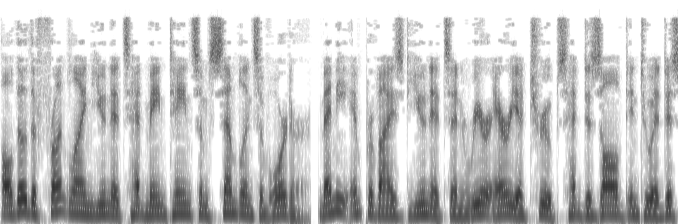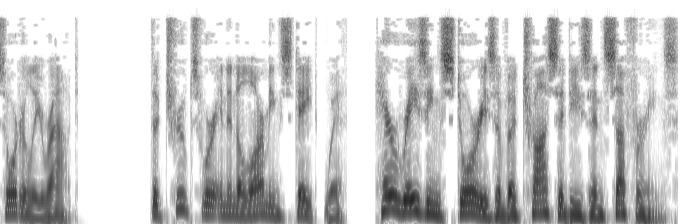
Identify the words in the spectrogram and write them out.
Although the frontline units had maintained some semblance of order, many improvised units and rear area troops had dissolved into a disorderly rout. The troops were in an alarming state, with hair-raising stories of atrocities and sufferings.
